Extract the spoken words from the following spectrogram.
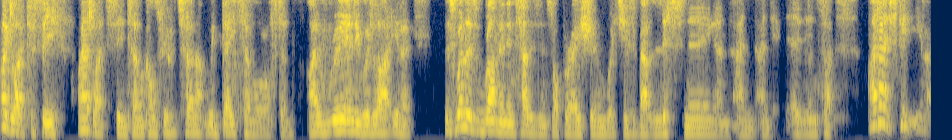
I'd like to see I'd like to see internal comms people turn up with data more often. I really would like, you know, as well as running intelligence operation, which is about listening and and and, and insight. I'd actually, you know,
